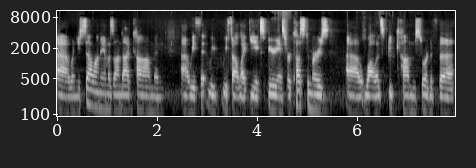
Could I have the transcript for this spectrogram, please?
uh, when you sell on Amazon.com, and uh, we, th- we we felt like the experience for customers, uh, while it's become sort of the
